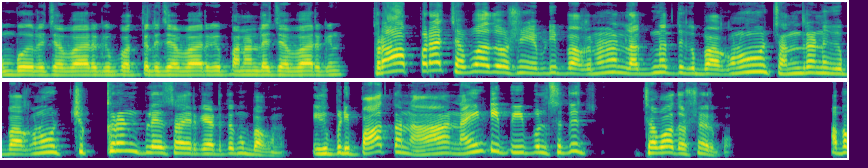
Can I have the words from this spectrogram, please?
ஒன்பதுல செவ்வாய் இருக்கு பத்துல செவ்வாய் இருக்கு பன்னெண்டுல செவ்வாய் இருக்குன்னு ப்ராப்பரா செவ்வாய் தோஷம் எப்படி பார்க்கணும்னா லக்னத்துக்கு பார்க்கணும் சந்திரனுக்கு பார்க்கணும் சுக்ரன் பிளேஸ் ஆயிருக்க இடத்துக்கும் பார்க்கணும். இப்படி பார்த்தோன்னா நைன்டி பீப்புள்ஸுக்கு செவ்வாய் தோஷம் இருக்கும். அப்போ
